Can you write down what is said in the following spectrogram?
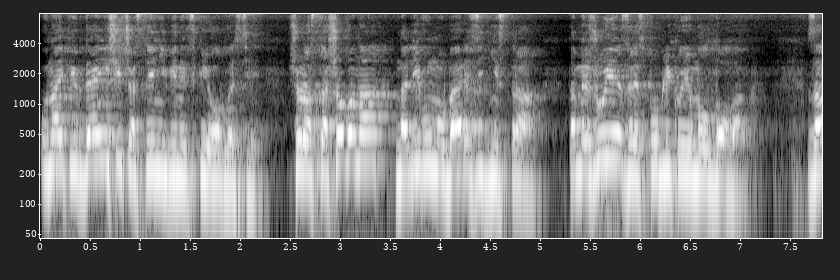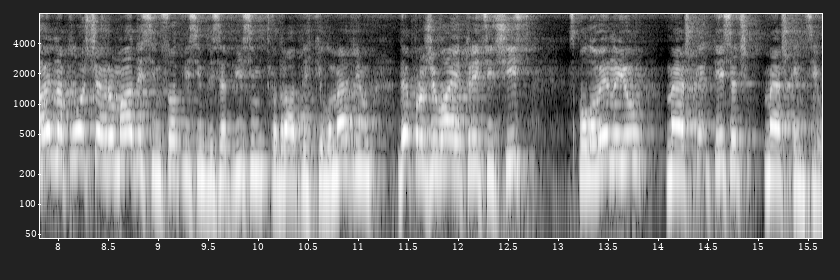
у найпівденнішій частині Вінницької області, що розташована на лівому березі Дністра та межує з Республікою Молдова. Загальна площа громади 788 квадратних кілометрів, де проживає 36,5 тисяч мешканців.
